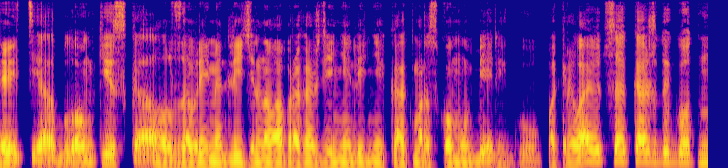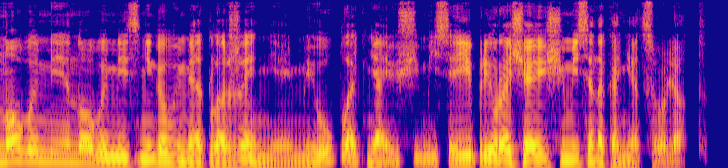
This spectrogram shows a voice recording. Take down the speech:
Эти обломки скал за время длительного прохождения ледника к морскому берегу покрываются каждый год новыми и новыми снеговыми отложениями, уплотняющимися и превращающимися, наконец, в лед.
